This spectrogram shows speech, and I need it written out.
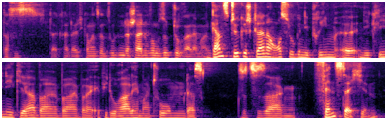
das ist, da kann, dadurch kann man es ganz gut unterscheiden vom Subduralhämatom. Ganz tückisch kleiner Ausflug in die, Prim, äh, in die Klinik, ja, bei, bei, bei Epiduralhämatomen, das sozusagen Fensterchen.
